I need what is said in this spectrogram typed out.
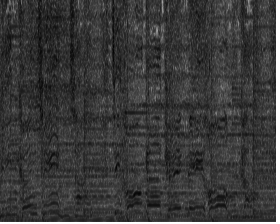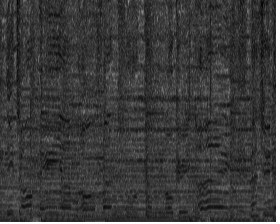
勉强迁就，只可加剧你渴求，已足你任何吩咐。更无权去拦住你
